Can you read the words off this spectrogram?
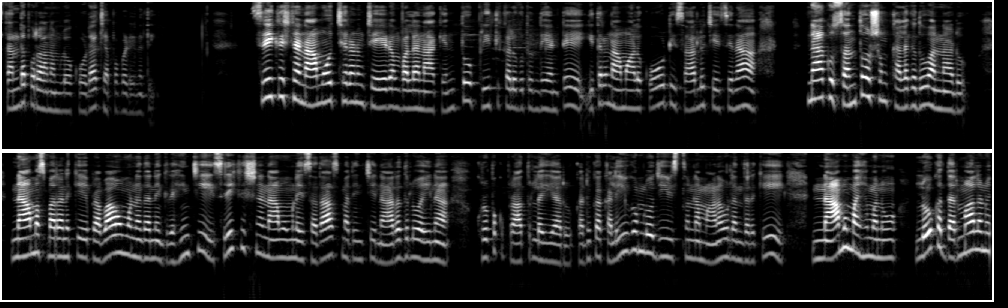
స్కంద పురాణంలో కూడా చెప్పబడినది. శ్రీకృష్ణ నామోచ్చరణం చేయడం వల్ల నాకెంతో ప్రీతి కలుగుతుంది అంటే ఇతర నామాలు కోటి సార్లు చేసినా నాకు సంతోషం కలగదు అన్నాడు. నామస్మరణకే ప్రభావం ఉన్నదని గ్రహించి శ్రీకృష్ణ నామముని సదా స్మరించి నారదులు అయిన కృపకు ప్రాతులయ్యారు. కనుక కలియుగంలో జీవిస్తున్న మానవులందరికీ నామ మహిమను లోక ధర్మాలను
